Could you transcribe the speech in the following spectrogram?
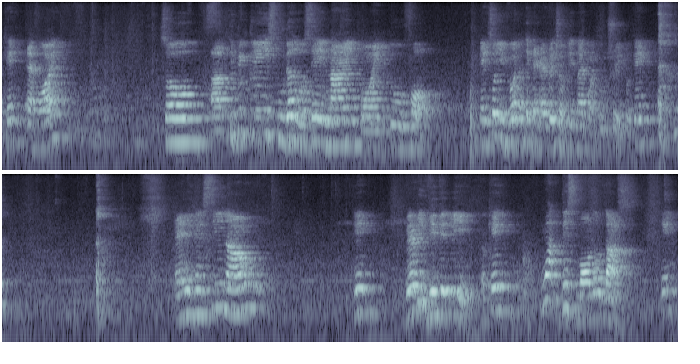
okay? FY. So uh, typically student will say 9.24. Okay, so if you want to take the average of it, 9.23, okay? and you can see now, okay, very vividly, okay, what this model does. Okay,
